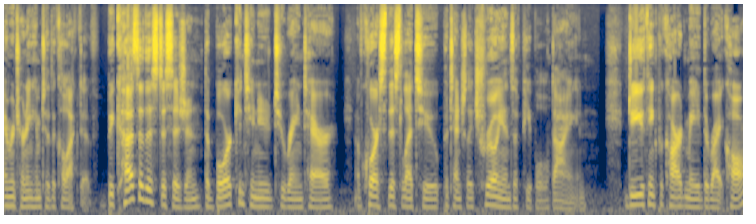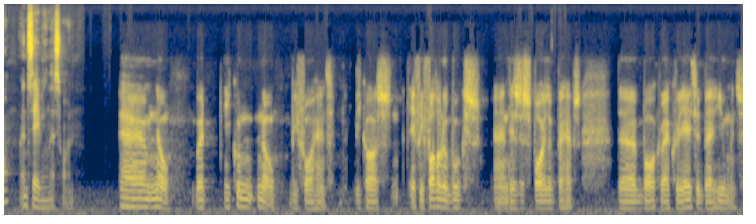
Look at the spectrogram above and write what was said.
and returning him to the collective. Because of this decision, the Borg continued to reign terror of course, this led to potentially trillions of people dying. And do you think Picard made the right call in saving this one? Um, no, but he couldn't know beforehand because if we follow the books, and this is a spoiler perhaps, the Borg were created by humans.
